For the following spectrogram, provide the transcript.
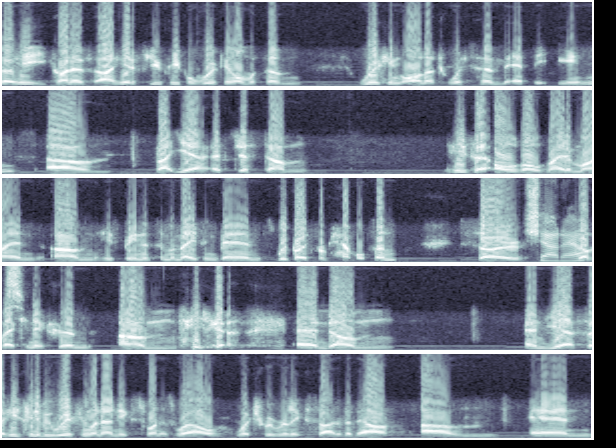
so he kind of, uh, he had a few people working on with him, working on it with him at the end. Um, but yeah, it's just. Um, He's an old, old mate of mine. Um, he's been in some amazing bands. We're both from Hamilton, so Shout out. got that connection. Um, yeah, and um, and yeah, so he's going to be working on our next one as well, which we're really excited about. Um, and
